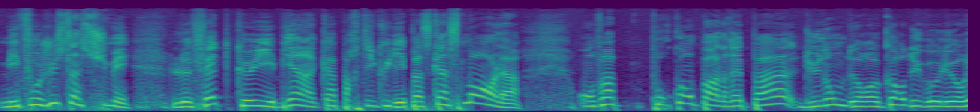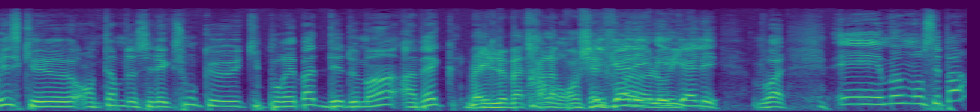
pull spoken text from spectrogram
Mais il faut juste assumer le fait qu'il y ait bien un cas particulier parce qu'à ce moment-là, on va pourquoi on parlerait pas du nombre de records du Golioris en termes de sélection que qui pourrait battre dès demain avec Bah, il le battra la prochaine égalé, fois, égalé. Voilà. Et même on sait pas.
